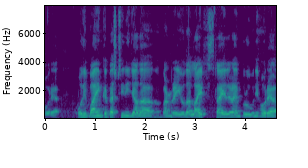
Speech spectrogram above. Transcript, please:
ਹੋ ਰਿਹਾ। ਉਹਦੀ ਬਾਇੰਗ ਕੈਪੈਸਿਟੀ ਨਹੀਂ ਜ਼ਿਆਦਾ ਬਣ ਰਹੀ, ਉਹਦਾ ਲਾਈਫ ਸਟਾਈਲ ਜਿਹੜਾ ਇੰਪਰੂਵ ਨਹੀਂ ਹੋ ਰਿਹਾ।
